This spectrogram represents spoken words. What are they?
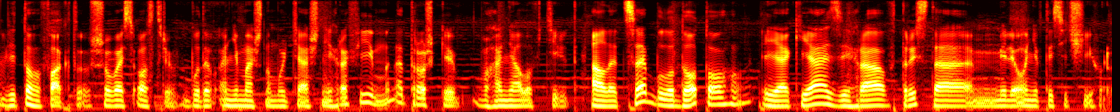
від того факту, що весь острів буде в анімешно-мультяшній графі, мене трошки вганяло в тільт. Але це було до того, як я зіграв 300 мільйонів тисяч ігор.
